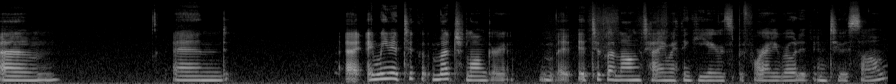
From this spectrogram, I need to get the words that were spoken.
Um, and I, I mean, it took much longer. It, it, took a long time, I think years, before I wrote it into a song.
